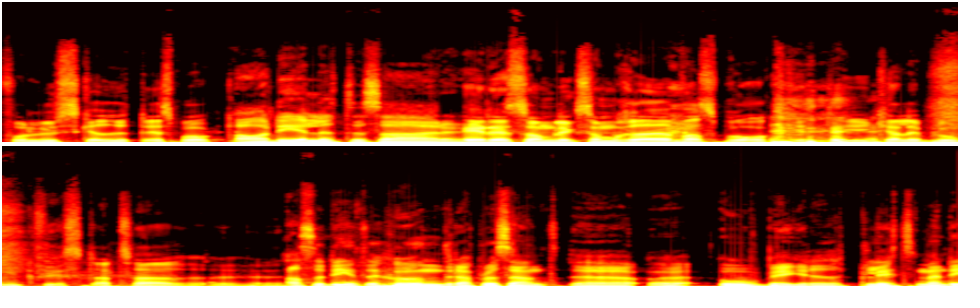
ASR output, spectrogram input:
få luska ut det språket? Ja, det är lite så här... Är det som liksom rövarspråket i Kalle Blomkvist? Att så här, eh, Alltså det är inte hundra procent eh, obegripligt, men det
